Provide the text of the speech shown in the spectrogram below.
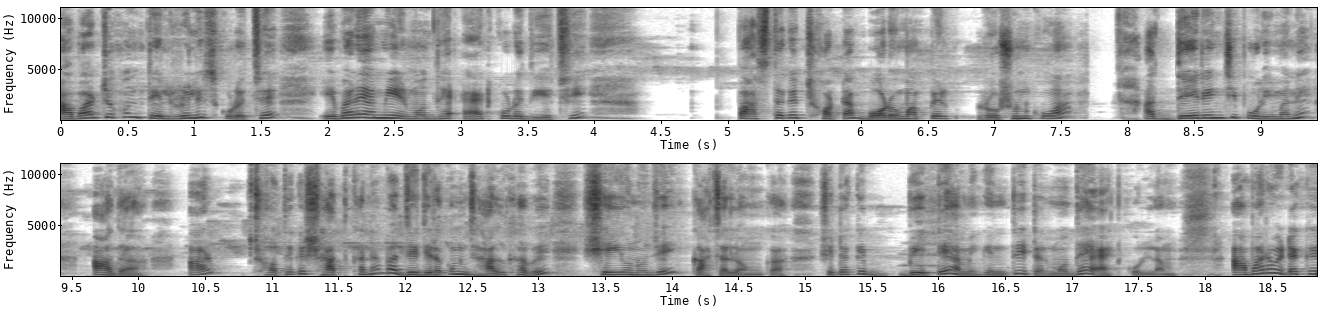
আবার যখন তেল রিলিজ করেছে, এবারে আমি এর মধ্যে অ্যাড করে দিয়েছি পাঁচ থেকে ছটা বড় মাপের রসুন কোয়া আর দেড় ইঞ্চি পরিমাণে আদা আর ছ থেকে সাতখানা বা যে যেরকম ঝাল খাবে সেই অনুযায়ী কাঁচা লঙ্কা। সেটাকে বেটে আমি কিন্তু এটার মধ্যে অ্যাড করলাম। আবারও এটাকে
